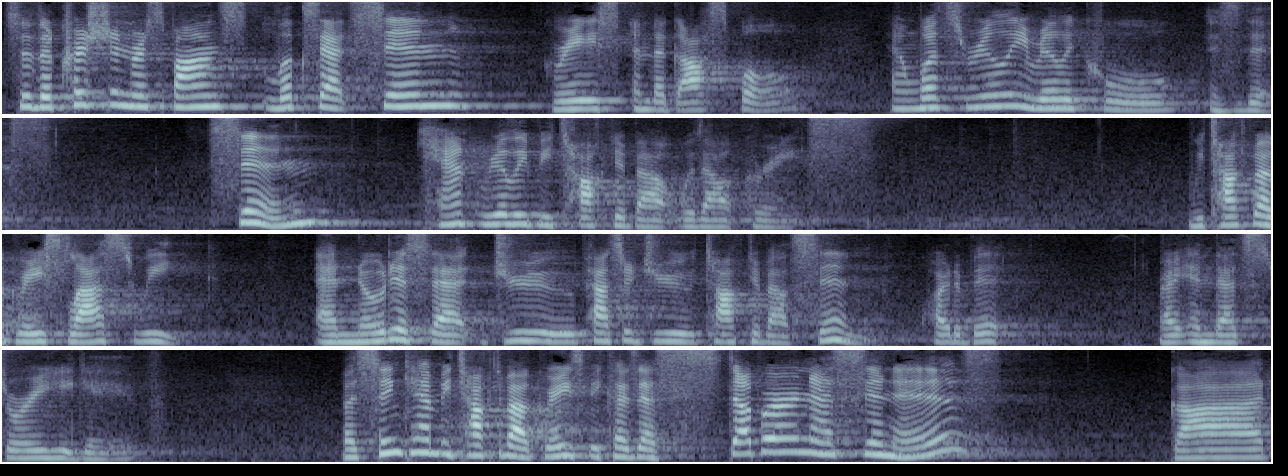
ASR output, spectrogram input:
So the Christian response looks at sin, grace, and the gospel. And what's really, really cool is this sin can't really be talked about without grace. We talked about grace last week, and notice that Drew, Pastor Drew, talked about sin quite a bit, right, in that story he gave. But sin can't be talked about grace because, as stubborn as sin is, God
